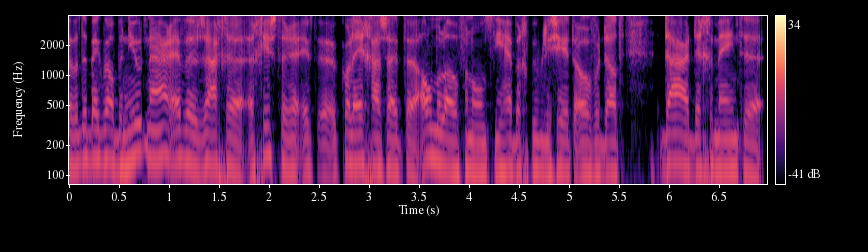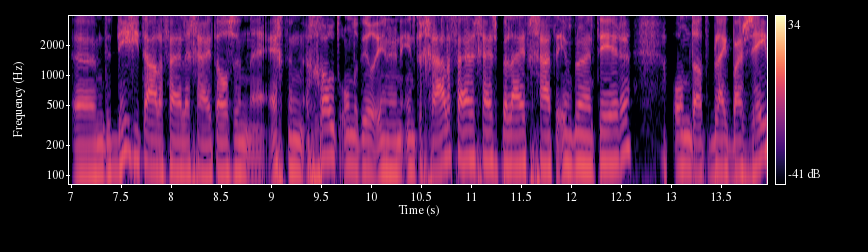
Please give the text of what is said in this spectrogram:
want daar ben ik wel benieuwd naar. We zagen eh, gisteren, heeft, collega's uit Almelo van ons... die hebben gepubliceerd over dat daar de gemeente... eh, de digitale veiligheid als een echt een groot onderdeel... in hun integrale veiligheidsbeleid gaat implementeren. Omdat blijkbaar 17%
